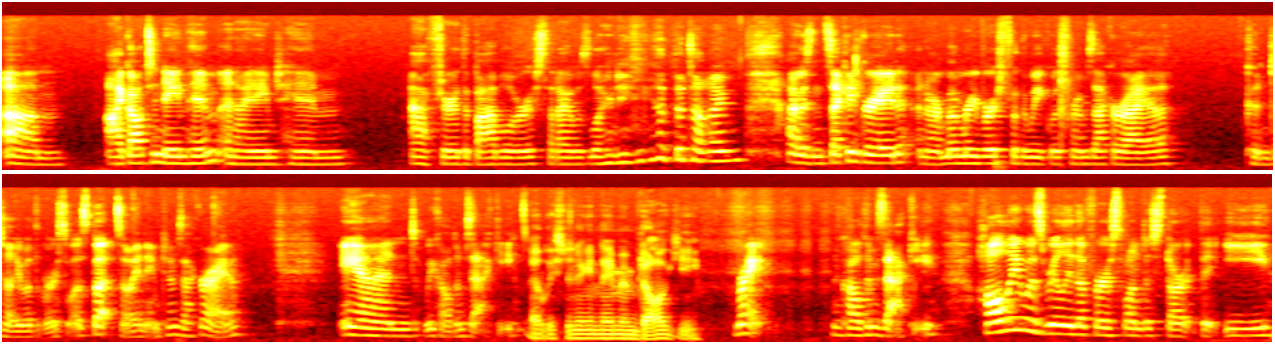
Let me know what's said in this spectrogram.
Um, I got to name him, and I named him after the Bible verse that I was learning at the time. I was in second grade, and our memory verse for the week was from Zechariah. Couldn't tell you what the verse was, but so I named him Zechariah. And we called him Zachy. At least you didn't name him Doggy. Right. And called him Zachy. Holly was really the first one to start the E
